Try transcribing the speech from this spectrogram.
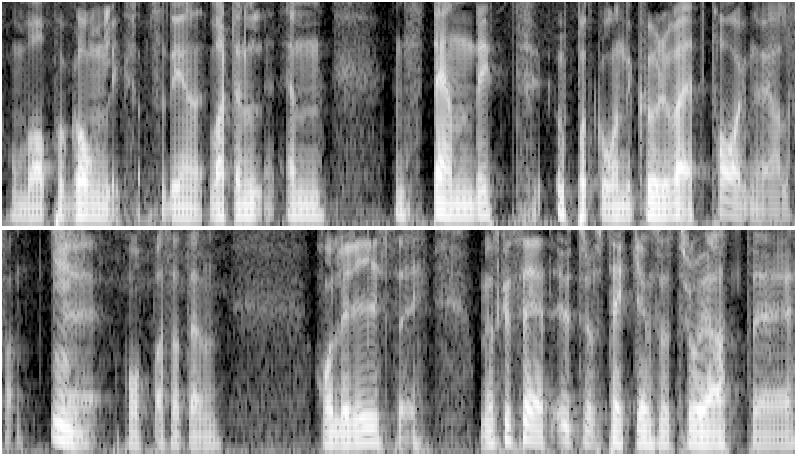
hon var på gång liksom. Så det har varit en, en, en ständigt uppåtgående kurva ett tag nu i alla fall. Mm. Eh, hoppas att den håller i sig. Om jag ska säga ett utropstecken så tror jag att, eh,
